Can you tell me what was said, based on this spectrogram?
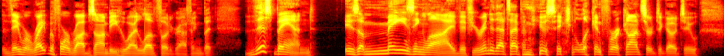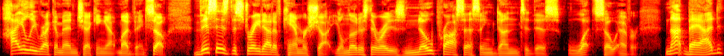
they were right before Rob Zombie, who I love photographing. But this band is amazing live. If you're into that type of music and looking for a concert to go to, highly recommend checking out Mudvayne. So, this is the straight out of camera shot. You'll notice there is no processing done to this whatsoever. Not bad,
